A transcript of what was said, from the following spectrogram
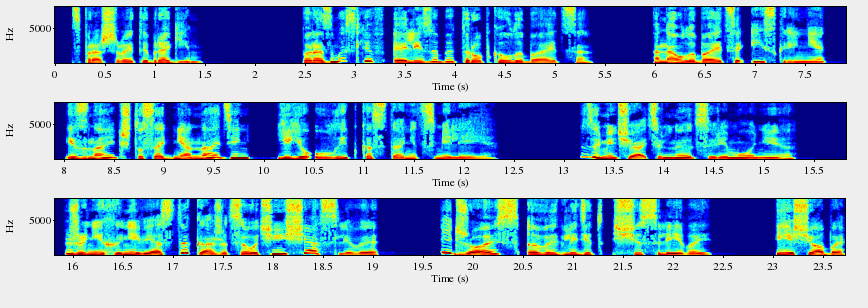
— спрашивает Ибрагим. Поразмыслив, Элизабет робко улыбается. Она улыбается искренне и знает, что со дня на день ее улыбка станет смелее. «Замечательная церемония. Жених и невеста, кажется, очень счастливы», и Джойс выглядит счастливой. Еще бы,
